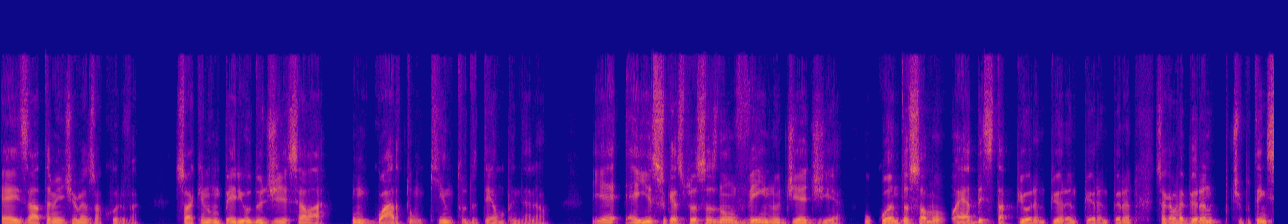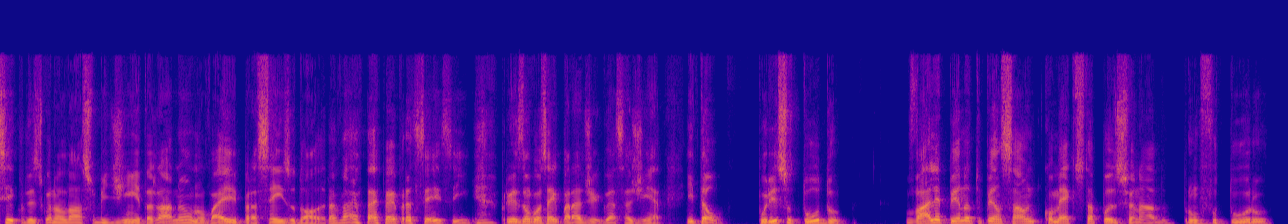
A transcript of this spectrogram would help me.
é exatamente a mesma curva. Só que num período de, sei lá, um quarto, um quinto do tempo, entendeu? E é, é isso que as pessoas não veem no dia a dia. O quanto a sua moeda está piorando, piorando, piorando, piorando. Só que ela vai piorando, tipo, tem ciclo. De vez em quando ela dá uma subidinha e tá já, ah, não, não vai para seis o dólar. Vai, vai, vai para seis, sim. Porque eles não conseguem parar de gastar dinheiro. Então, por isso tudo, vale a pena tu pensar como é que tu está posicionado para um futuro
